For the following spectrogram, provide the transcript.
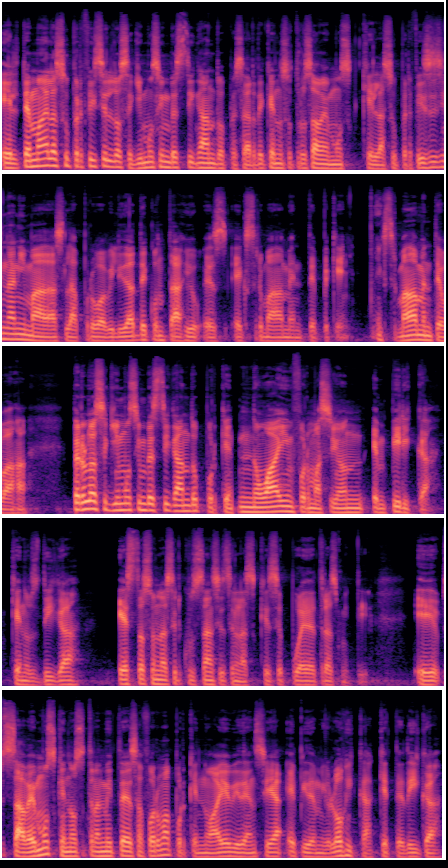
El tema de las superficies lo seguimos investigando a pesar de que nosotros sabemos que las superficies inanimadas, la probabilidad de contagio es extremadamente pequeña, extremadamente baja, pero lo seguimos investigando porque no hay información empírica que nos diga estas son las circunstancias en las que se puede transmitir. Eh, sabemos que no se transmite de esa forma porque no hay evidencia epidemiológica que te diga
